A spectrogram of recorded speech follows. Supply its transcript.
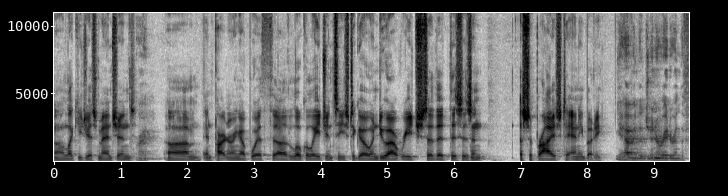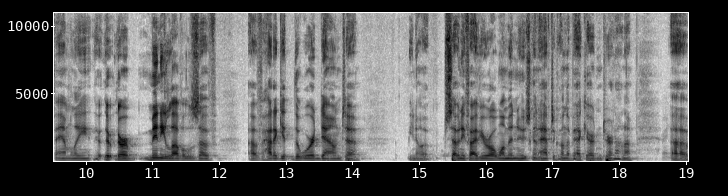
uh, like you just mentioned. Right. um, And partnering up with uh, local agencies to go and do outreach so that this isn't a surprise to anybody. Yeah, having the generator in the family, there- there, there are many levels of, of how to get the word down to, you know, a 75-year-old woman who's going to have to go in the backyard and turn on a, uh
